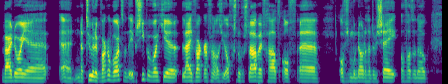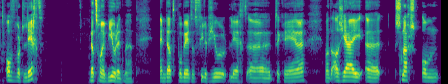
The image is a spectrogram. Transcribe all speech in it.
Waardoor je uh, natuurlijk wakker wordt. Want in principe wordt je lijf wakker van als je of genoeg slaap heeft gehad. Of, of je moet nodig naar de wc. Of wat dan ook. Of het wordt licht. Dat is gewoon je bioritme. En dat probeert het Philips Hue licht uh, te creëren. Want als jij uh, s'nachts om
